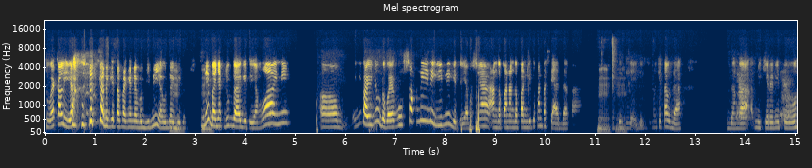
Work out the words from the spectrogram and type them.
cuek kali ya karena kita pengennya begini ya udah hmm. gitu. Ini hmm. banyak juga gitu yang wah ini um, ini kayunya udah banyak rusak nih ini gini gitu ya. Maksudnya anggapan-anggapan gitu kan pasti ada kan. Hmm. hmm. kayak gitu. Cuma kita udah udah nggak mikirin itu.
